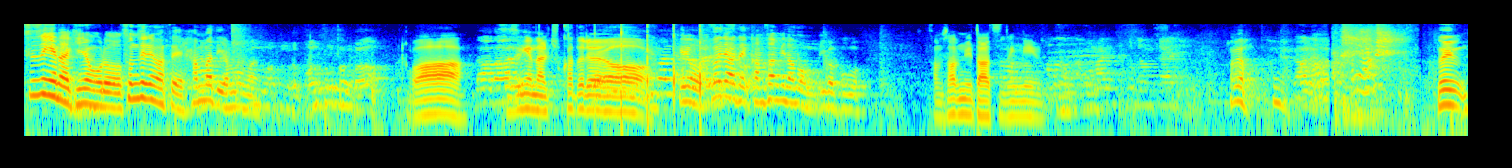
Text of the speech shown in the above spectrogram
스승의 날 기념으로 선생님한테 한마디 한 번만. 와 스승의 날 축하드려요. 그리고 선생님한테 감사합니다 한번 이거 보고. 감사합니다 선생님. 하면 선생님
